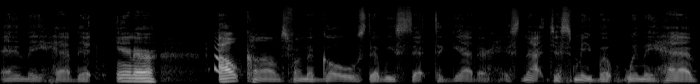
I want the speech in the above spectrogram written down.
And they have that inner outcomes from the goals that we set together. It's not just me, but when they have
